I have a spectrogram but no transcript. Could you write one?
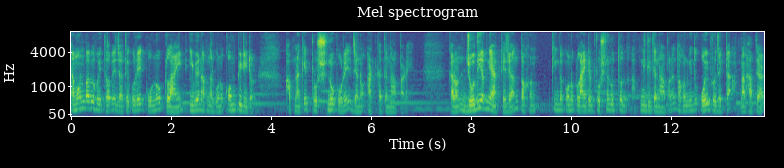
এমনভাবে হইতে হবে যাতে করে কোনো ক্লায়েন্ট ইভেন আপনার কোনো কম্পিটিটর আপনাকে প্রশ্ন করে যেন আটকাতে না পারে। কারণ যদি আপনি আটকে যান, তখন কিংবা কোনো ক্লায়েন্টের প্রশ্নের উত্তর আপনি দিতে না পারেন, তখন কিন্তু ওই প্রজেক্টটা আপনার হাতে আর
